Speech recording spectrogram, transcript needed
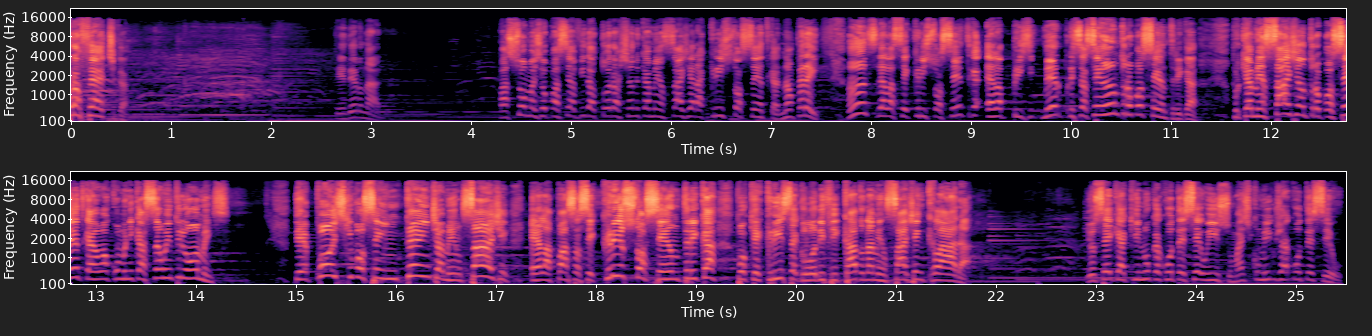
profética. Entenderam nada? Passou, mas eu passei a vida toda achando que a mensagem era cristocêntrica. Não, peraí. Antes dela ser cristocêntrica, ela primeiro precisa ser antropocêntrica. Porque a mensagem antropocêntrica é uma comunicação entre homens. Depois que você entende a mensagem, ela passa a ser cristocêntrica, porque Cristo é glorificado na mensagem clara. Eu sei que aqui nunca aconteceu isso, mas comigo já aconteceu.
